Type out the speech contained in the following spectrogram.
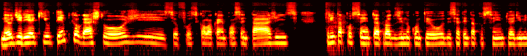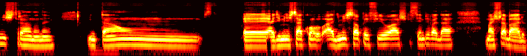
Né, eu diria que o tempo que eu gasto hoje, se eu fosse colocar em porcentagens, 30% é produzindo conteúdo e 70% é administrando, né? Então, é, administrar, administrar o perfil, acho que sempre vai dar mais trabalho.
